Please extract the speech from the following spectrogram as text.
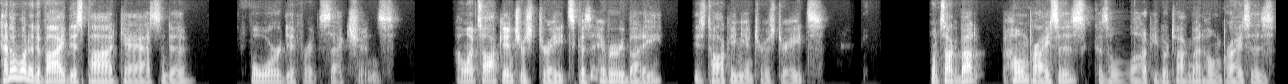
kind of want to divide this podcast into four different sections. I want to talk interest rates because everybody is talking interest rates. I want to talk about home prices because a lot of people are talking about home prices.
